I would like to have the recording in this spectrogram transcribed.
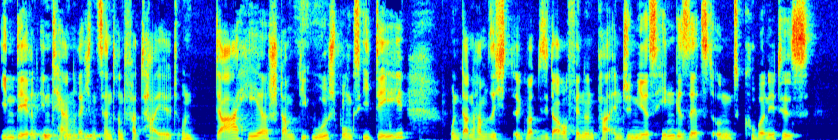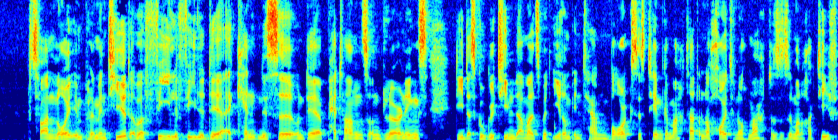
in deren internen Rechenzentren verteilt. Und daher stammt die Ursprungsidee. Und dann haben sich äh, sie daraufhin ein paar Engineers hingesetzt und Kubernetes zwar neu implementiert, aber viele, viele der Erkenntnisse und der Patterns und Learnings, die das Google-Team damals mit ihrem internen Borg-System gemacht hat und auch heute noch macht, das ist immer noch aktiv,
